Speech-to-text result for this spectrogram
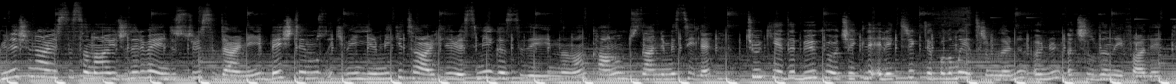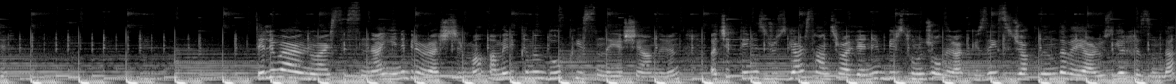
Güneş Enerjisi Sanayicileri ve Endüstrisi Derneği 5 Temmuz 2022 tarihli resmi gazetede yayımlanan kanun düzenlemesiyle Türkiye'de büyük ölçekli elektrik depolama yatırımlarının önünün açıldığını ifade etti. Delaware Üniversitesi'nden yeni bir araştırma, Amerika'nın doğu kıyısında yaşayanların açık deniz rüzgar santrallerinin bir sonucu olarak yüzey sıcaklığında veya rüzgar hızında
